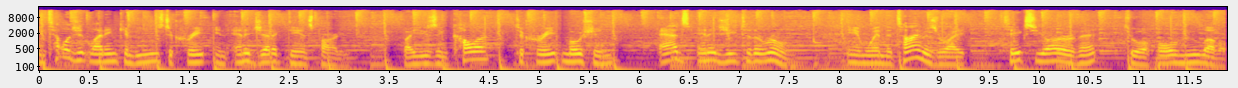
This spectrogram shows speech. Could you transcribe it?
intelligent lighting can be used to create an energetic dance party. By using color to create motion, adds energy to the room, and when the time is right, takes your event to a whole new level.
